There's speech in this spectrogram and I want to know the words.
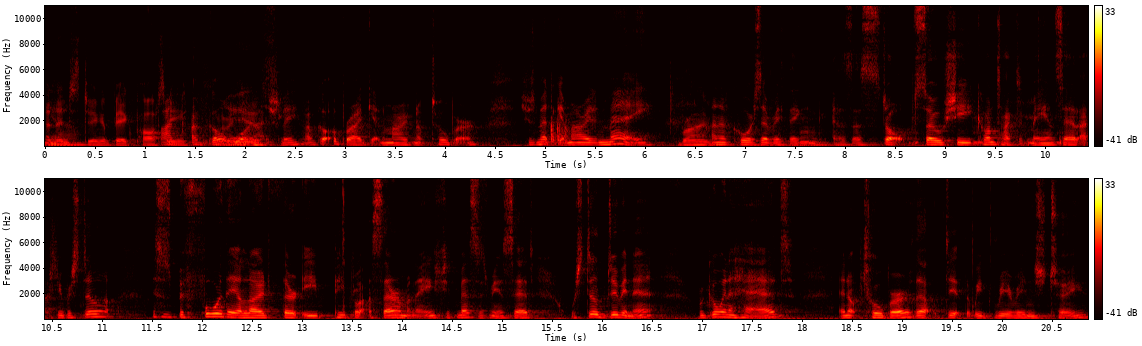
and then just doing a big party. I've, I've got one years. actually. I've got a bride getting married in October. She was meant to get married in May, Right. and of course everything has, has stopped. So she contacted me and said, actually, we're still. This was before they allowed thirty people at a ceremony. She'd messaged me and said, we're still doing it. We're going ahead in October, that date that we'd rearranged to,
